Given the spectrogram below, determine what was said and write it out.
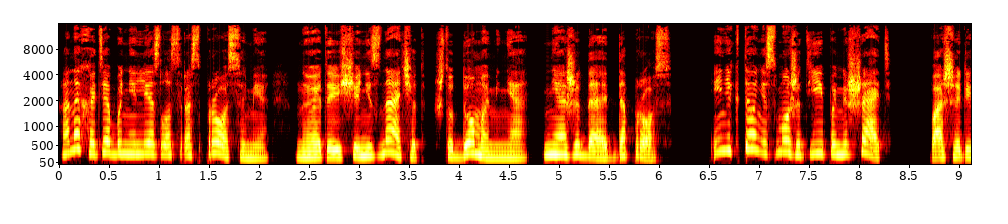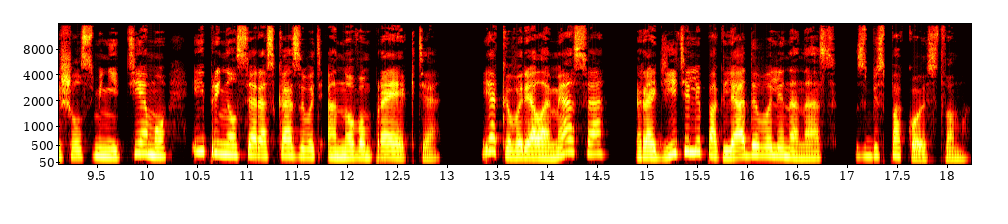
Она хотя бы не лезла с расспросами, но это еще не значит, что дома меня не ожидает допрос. И никто не сможет ей помешать. Паша решил сменить тему и принялся рассказывать о новом проекте. Я ковыряла мясо, родители поглядывали на нас с беспокойством.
